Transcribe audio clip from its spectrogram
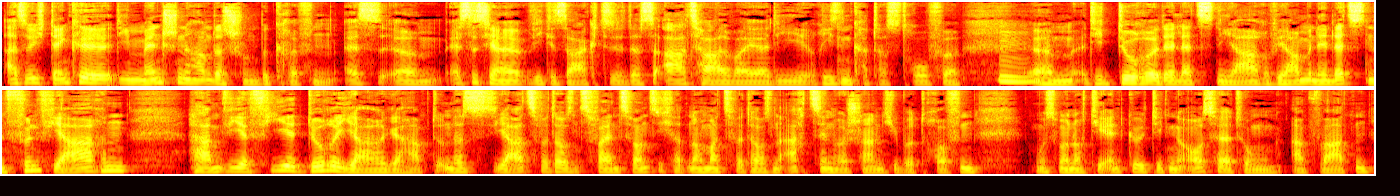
Also ich denke, die Menschen haben das schon begriffen. Es, ähm, es ist ja, wie gesagt, das Ahrtal war ja die Riesenkatastrophe, mhm. ähm, die Dürre der letzten Jahre. Wir haben in den letzten fünf Jahren haben wir vier Dürrejahre gehabt und das Jahr 2022 hat nochmal 2018 wahrscheinlich übertroffen. Muss man noch die endgültigen Auswertungen abwarten.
